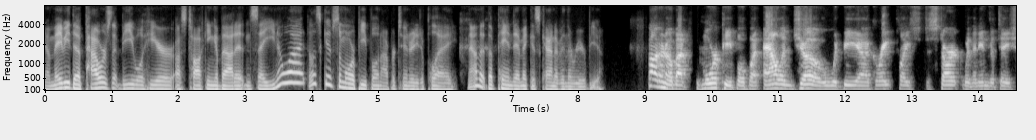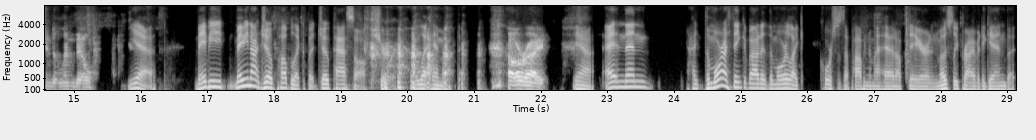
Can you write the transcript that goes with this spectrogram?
you know, maybe the powers that be will hear us talking about it and say, you know what, let's give some more people an opportunity to play now that the pandemic is kind of in the rear view. Well, I don't know about more people, but Alan Joe would be a great place to start with an invitation to Linville. Yeah. Maybe maybe not Joe Public, but Joe Passov. Sure. we'll let him out there. All right. Yeah. And then I, the more I think about it, the more like courses that pop into my head up there, and mostly private again. But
